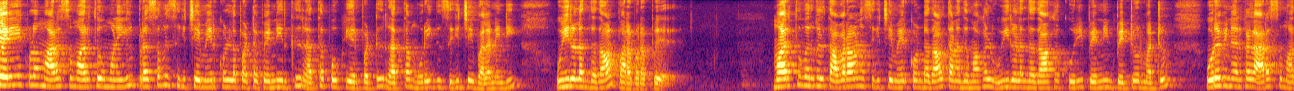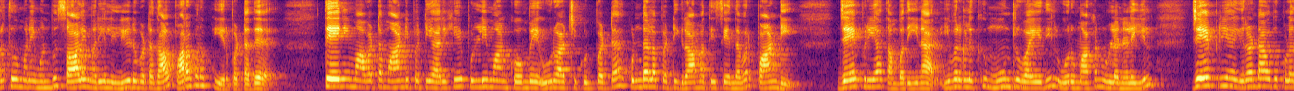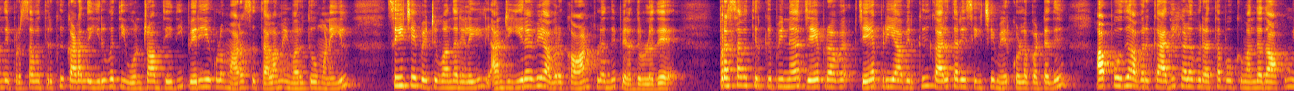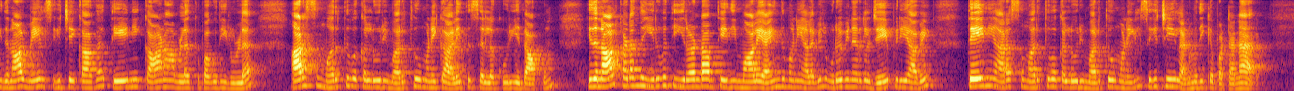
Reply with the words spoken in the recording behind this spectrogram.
பெரியகுளம் அரசு மருத்துவமனையில் பிரசவ சிகிச்சை மேற்கொள்ளப்பட்ட பெண்ணிற்கு இரத்தப்போக்கு ஏற்பட்டு இரத்தம் உறைந்து சிகிச்சை பலனின்றி உயிரிழந்ததால் பரபரப்பு. மருத்துவர்கள் தவறான சிகிச்சை மேற்கொண்டதால் தனது மகள் உயிரிழந்ததாக கூறி பெண்ணின் பெற்றோர் மற்றும் உறவினர்கள் அரசு மருத்துவமனை முன்பு சாலை மறியலில் ஈடுபட்டதால் பரபரப்பு ஏற்பட்டது. தேனி மாவட்டம் ஆண்டிப்பட்டி அருகே புள்ளிமான் கோம்பே ஊராட்சிக்குட்பட்ட குண்டலப்பட்டி கிராமத்தை சேர்ந்தவர் பாண்டி. ஜெயப்பிரியா தம்பதியினர். இவர்களுக்கு மூன்று வயதில் ஒரு மகன் உள்ள நிலையில் ஜெயப்பிரியா இரண்டாவது குழந்தை பிரசவத்திற்கு கடந்த இருபத்தி ஒன்றாம் தேதி பெரியகுளம் அரசு தலைமை மருத்துவமனையில் சிகிச்சை பெற்று வந்த நிலையில் அன்று இரவே அவருக்கு ஆண் குழந்தை பிறந்துள்ளது. பிரசவத்திற்கு பின்னர் ஜெயபிரவ ஜெயப்பிரியாவிற்கு கருத்தடை சிகிச்சை மேற்கொள்ளப்பட்டது. அப்போது அவருக்கு அதிக அளவு இரத்தப்போக்கு வந்ததாகவும் இதனால் மேல் சிகிச்சைக்காக தேனி காணா விளக்கு பகுதியில் உள்ள அரசு மருத்துவக் கல்லூரி மருத்துவமனைக்கு அழைத்து செல்ல கூறியதாகவும் இதனால் கடந்த இருபத்தி இரண்டாம் தேதி மாலை ஐந்து மணி அளவில் உறவினர்கள் ஜெயபிரியாவை தேனி அரசு மருத்துவக் கல்லூரி மருத்துவமனையில் சிகிச்சையில் அனுமதிக்கப்பட்டனர்.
